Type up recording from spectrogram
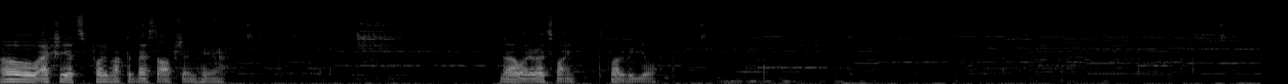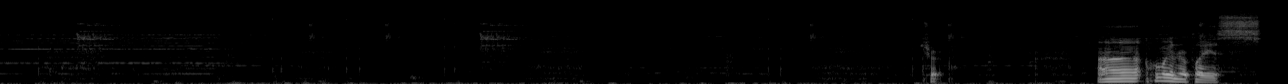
Oh, actually, that's probably not the best option here. No, whatever, that's fine. It's not a big deal. Uh, who am I going to replace?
